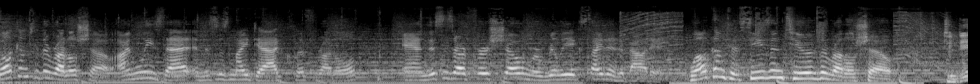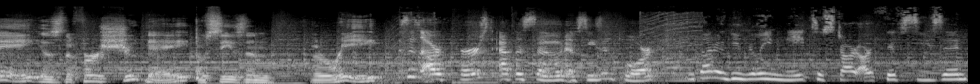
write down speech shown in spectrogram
The Ruddle Show. I'm Lizette, and this is my dad, Cliff Ruddle. And this is our first show, and we're really excited about it. Welcome to season two of The Ruddle Show. Today is the first shoot day of season three. This is our first episode of season four. We thought it would be really neat to start our fifth season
